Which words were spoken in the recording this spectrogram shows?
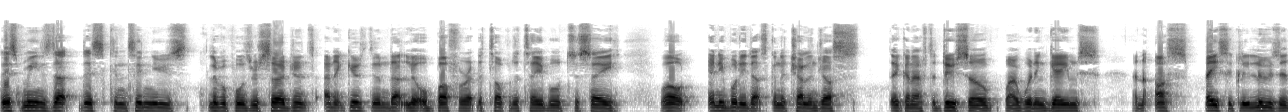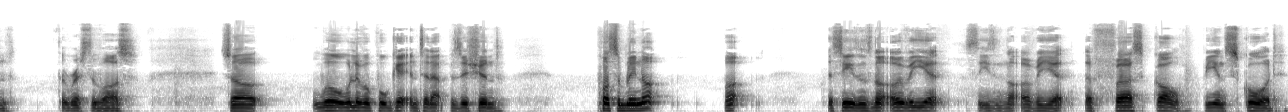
This means that this continues Liverpool's resurgence and it gives them that little buffer at the top of the table to say, well, anybody that's going to challenge us, they're going to have to do so by winning games and us basically losing the rest of ours. So, will Liverpool get into that position? Possibly not, but the season's not over yet. Season's not over yet. The first goal being scored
